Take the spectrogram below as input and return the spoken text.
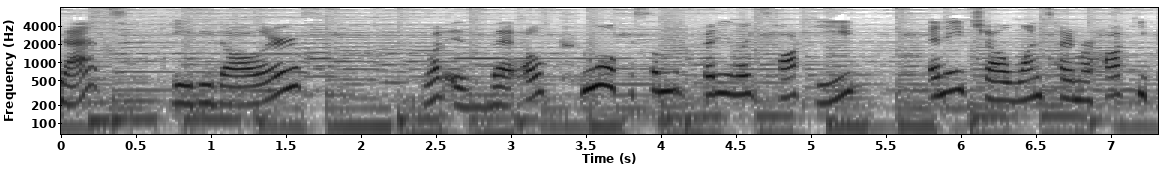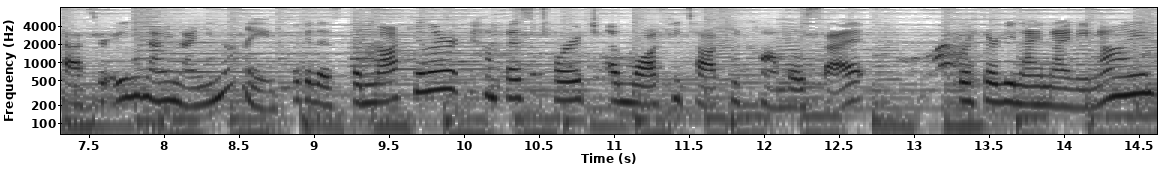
net, $80. What is that? Oh, cool. For somebody likes hockey. NHL one-timer hockey pass for $89.99. Look at this, binocular, compass, torch, and walkie-talkie combo set for $39.99.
